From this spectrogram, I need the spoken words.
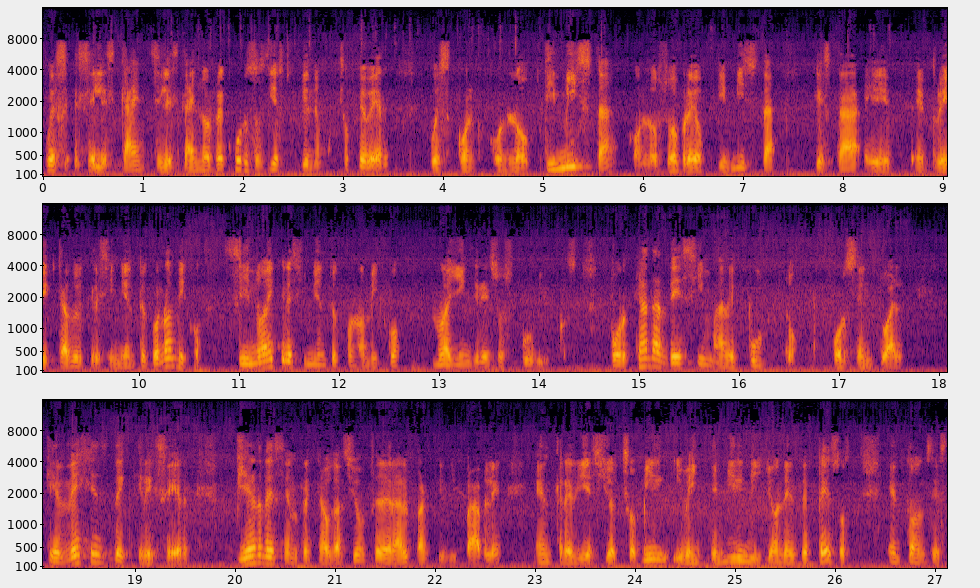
pues se les caen, se les caen los recursos y esto tiene mucho que ver pues con, con lo optimista, con lo sobreoptimista que está eh, eh, proyectado el crecimiento económico. Si no hay crecimiento económico, no hay ingresos públicos. Por cada décima de punto porcentual que dejes de crecer, pierdes en recaudación federal participable entre 18 mil y 20 mil millones de pesos. Entonces,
